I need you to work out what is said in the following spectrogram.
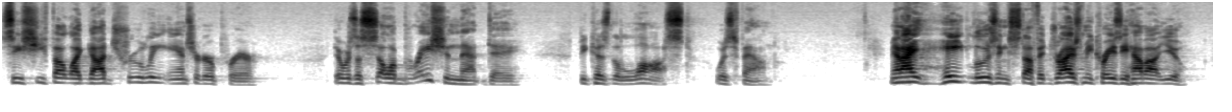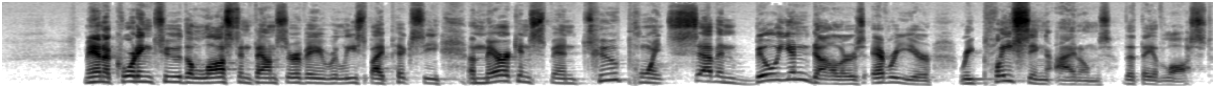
See, she felt like God truly answered her prayer. There was a celebration that day because the lost was found. Man, I hate losing stuff. It drives me crazy. How about you? Man, according to the Lost and Found survey released by Pixie, Americans spend $2.7 billion every year replacing items that they have lost.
